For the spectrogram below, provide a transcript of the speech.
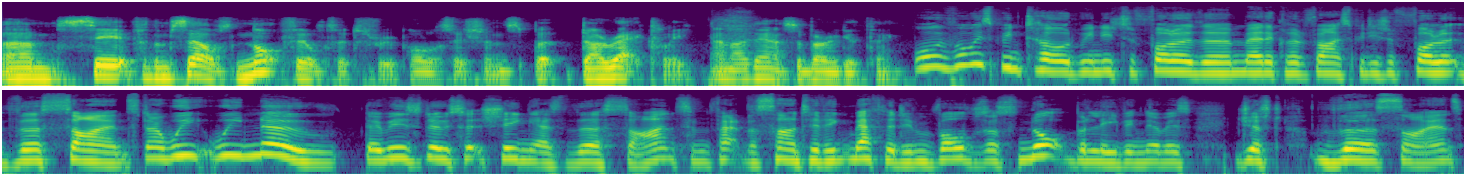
um, see it for themselves, not filtered through politicians, but directly. And I think that's a very good thing. Well, we've always been told we need to follow the medical advice, we need to follow the science. Now, we, we know there is no such thing as the science. In fact, the scientific method involves us not believing there is just the science.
